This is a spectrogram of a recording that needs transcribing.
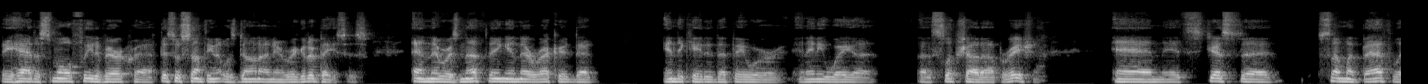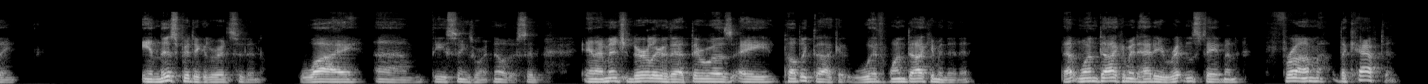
they had a small fleet of aircraft. This was something that was done on a regular basis. And there was nothing in their record that indicated that they were in any way a, a slipshod operation. And it's just uh, somewhat baffling in this particular incident why um, these things weren't noticed. And and I mentioned earlier that there was a public docket with one document in it. That one document had a written statement from the captain.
